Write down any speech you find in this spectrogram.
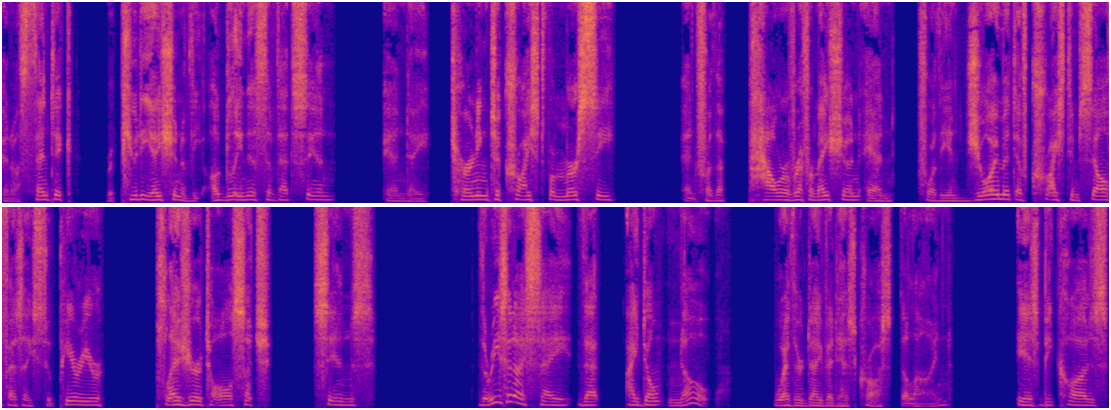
an authentic repudiation of the ugliness of that sin and a turning to Christ for mercy and for the power of reformation and for the enjoyment of Christ himself as a superior pleasure to all such sins. The reason I say that I don't know whether David has crossed the line is because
